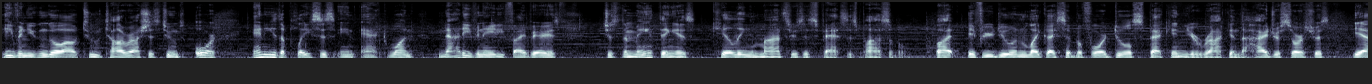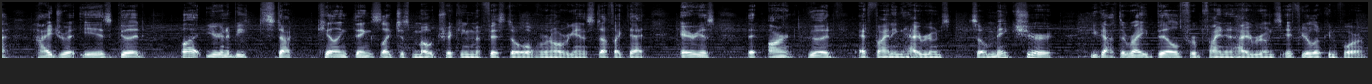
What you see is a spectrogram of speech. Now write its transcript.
even you can go out to Tal Rasha's tombs or any of the places in Act 1, not even 85 areas, just the main thing is killing monsters as fast as possible. But if you're doing, like I said before, dual specking, you're rocking the Hydra Sorceress, yeah, Hydra is good, but you're going to be stuck killing things like just moat tricking Mephisto over and over again and stuff like that. Areas that aren't good at finding high runes. So make sure you got the right build for finding high runes if you're looking for them.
